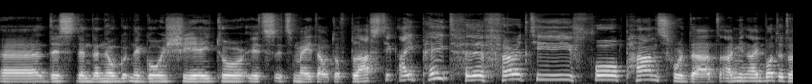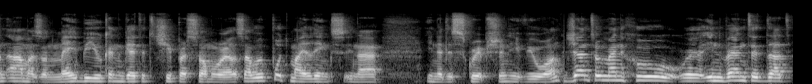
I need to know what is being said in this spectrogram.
uh, this then the negotiator it's it's made out of plastic. I paid uh, 34 pounds for that. I mean i bought it on amazon. Maybe you can get it cheaper somewhere else. I will put my links in a in a description if you want. Gentleman who uh, invented that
